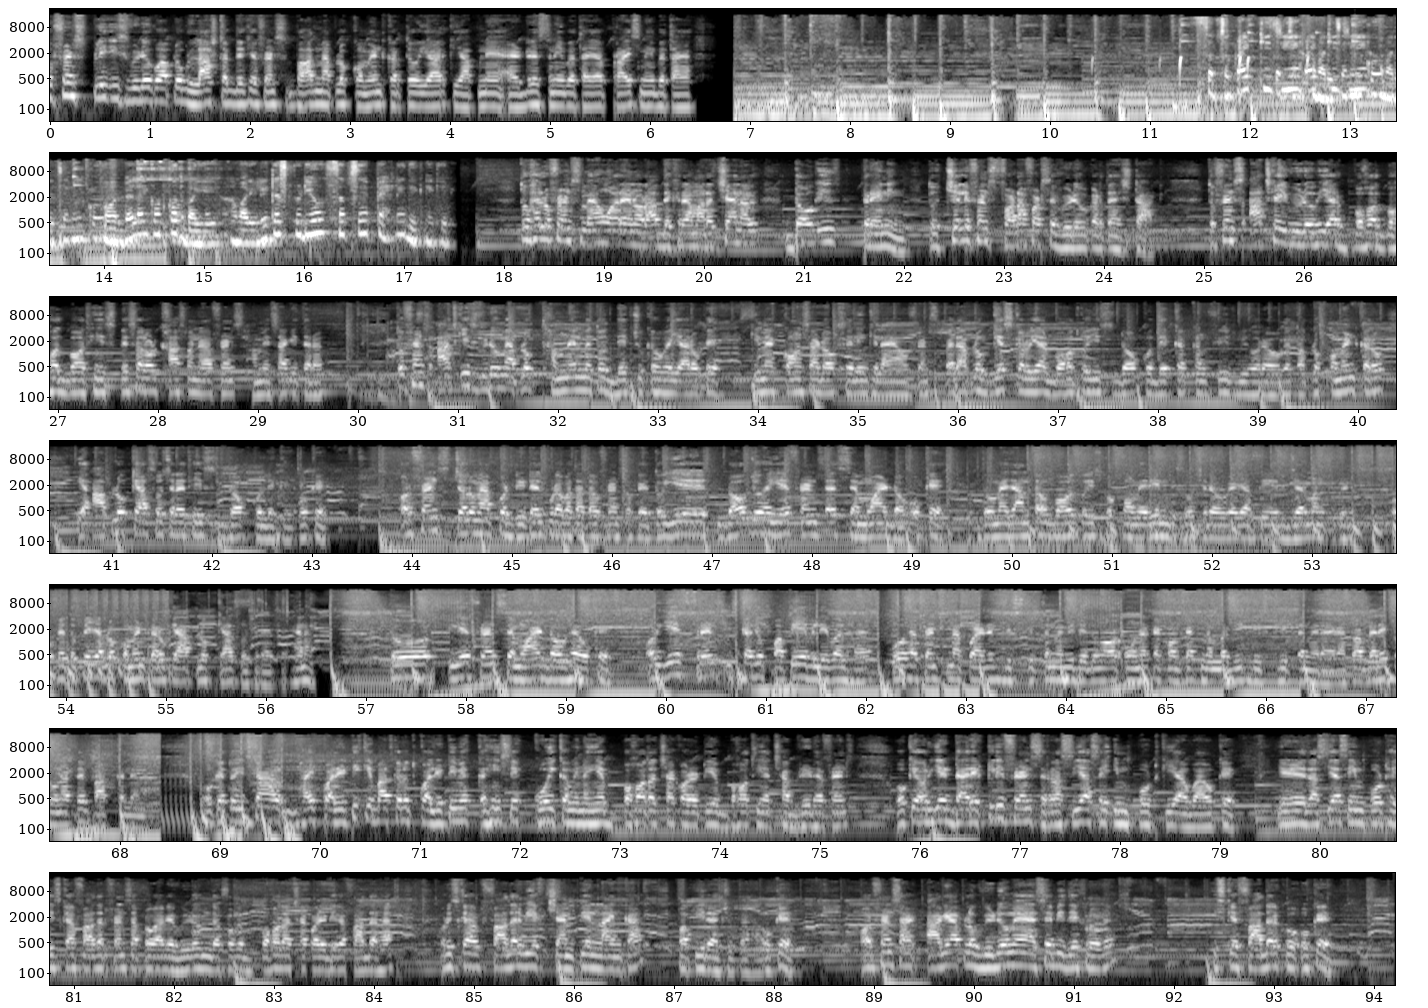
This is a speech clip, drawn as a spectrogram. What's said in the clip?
तो friends please इस video को आप लोग लास्ट तक देखिए फ्रेंड्स। बाद में आप लोग कमेंट करते हो यार कि आपने एड्रेस नहीं बताया प्राइस नहीं बताया। सब्सक्राइब कीजिए हमारे चैनल को हमारे चैनल को। और बेल आइकॉन को दबाइए हमारी लेटेस्ट वीडियो सबसे पहले देखने के लिए। तो हेलो फ्रेंड्स मैं हूँ आर्यन और आप देख रहे हैं हमारा चैनल डॉगीज ट्रेनिंग तो चलिए फ्रेंड्स फटाफट से वीडियो करते हैं स्टार्ट तो फ्रेंड्स आज का ये वीडियो भी यार बहुत बहुत बहुत ही स्पेशल और खास बनने वाला फ्रेंड्स हमेशा की तरह। तो फ्रेंड्स आज की इस वीडियो में आप लोग थंबनेल में तो देख चुके होंगे यार ओके कि मैं कौन सा डॉग सेलिंग के लाया हूँ फ्रेंड्स पहले आप लोग गेस करो यार, बहुत कोई इस डॉग को देखकर कंफ्यूज भी हो रहे होगे तो आप लोग कमेंट करो कि आप लोग क्या सोच रहे थे इस डॉग को लेके ओके और फ्रेंड्स चलो मैं आपको डिटेल पूरा बताता हूँ फ्रेंड्स ओके तो ये डॉग जो है, ये फ्रेंड्स है सेमवाइड डॉग ओके तो मैं जानता हूँ बहुत कोई इसको पोमेरियन भी सोच रहे होगे या फिर जर्मन स्पीड ओके तो प्लीज़ आप लोग कमेंट करो कि आप लोग क्या सोच रहे थे, है ना? तो ये फ्रेंड्स सेमोइड डॉग है ओके और ये फ्रेंड्स इसका जो पपी अवेलेबल है, वो है फ्रेंड्स मैं आपको एड्रेस डिस्क्रिप्शन में भी दे दूँगा और ओनर का कॉन्टैक्ट नंबर भी डिस्क्रिप्शन में रहेगा। तो आप डायरेक्ट ओनर से बात कर लेना। ओके तो इसका भाई क्वालिटी की बात करो तो क्वालिटी में कहीं से कोई कमी नहीं है। बहुत अच्छा क्वालिटी है, बहुत ही अच्छा ब्रीड है फ्रेंड्स ओके और ये डायरेक्टली फ्रेंड्स रसिया से इम्पोर्ट किया हुआ है ओके ये रसिया से इम्पोर्ट है इसका फादर फ्रेंड्स आप लोग आगे वीडियो में देखोगे, बहुत अच्छा क्वालिटी का फादर है। और इसका फादर भी एक चैंपियन लाइन का पपी रह चुका है ओके और फ्रेंड्स आगे आप लोग वीडियो में ऐसे भी देख लोगे, इसके फादर को ओके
